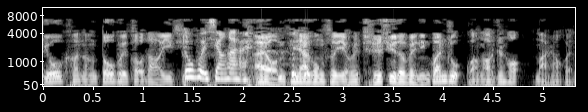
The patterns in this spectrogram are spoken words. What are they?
有可能都会走到一起，都会相爱。哎，我们天下公司也会持续的为您关注。广告之后马上回来。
